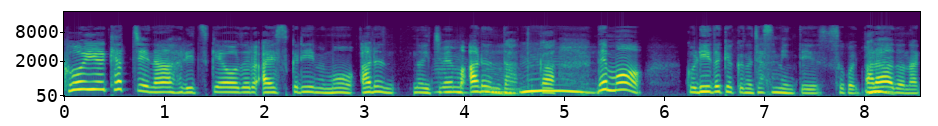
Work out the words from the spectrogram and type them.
こういうキャッチーな振り付けを踊るアイスクリームもあるの一面もあるんだとか、でもこうリード曲の「ジャスミン」っていうすごいバラードな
